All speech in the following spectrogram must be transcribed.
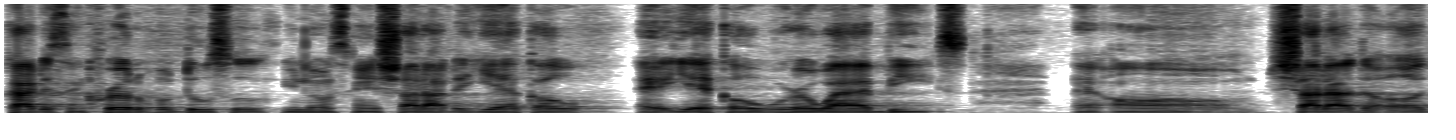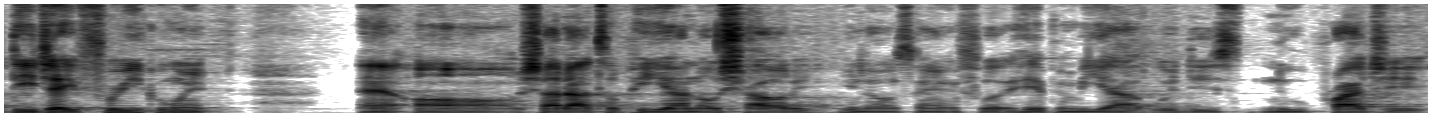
got this incredible producer. You know what I'm saying? Shout out to Yakko at Yakko Worldwide Beats, and um, shout out to uh, DJ Frequent. And um, shout out to Piano Shouty, you know what I'm saying, for helping me out with this new project.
